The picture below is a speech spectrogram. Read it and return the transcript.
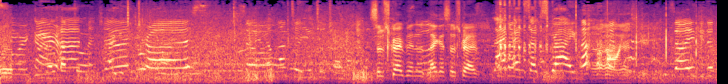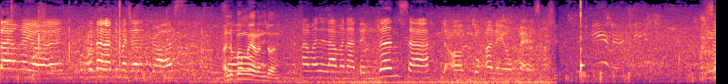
We're here at Magellan Cross. So, Welcome to YouTube channel. Subscribe and like and subscribe. Like and subscribe. Oh, yes. so dito tayo ngayon. Pupunta natin Magellan Cross. Ano bang meron doon? Ah, malalaman natin dun sa loob kung ano yung meron sa So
